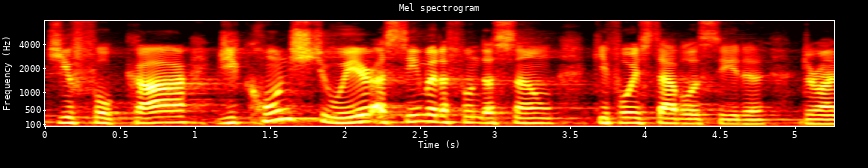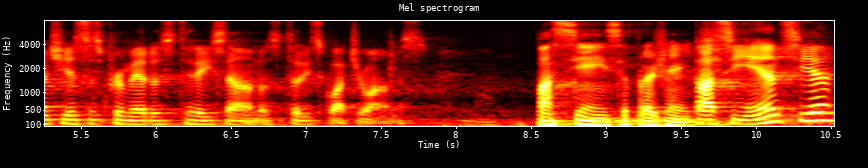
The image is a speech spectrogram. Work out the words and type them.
de focar, de construir acima da fundação que foi estabelecida durante esses primeiros três anos, três, quatro anos. Paciência para gente. Paciência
